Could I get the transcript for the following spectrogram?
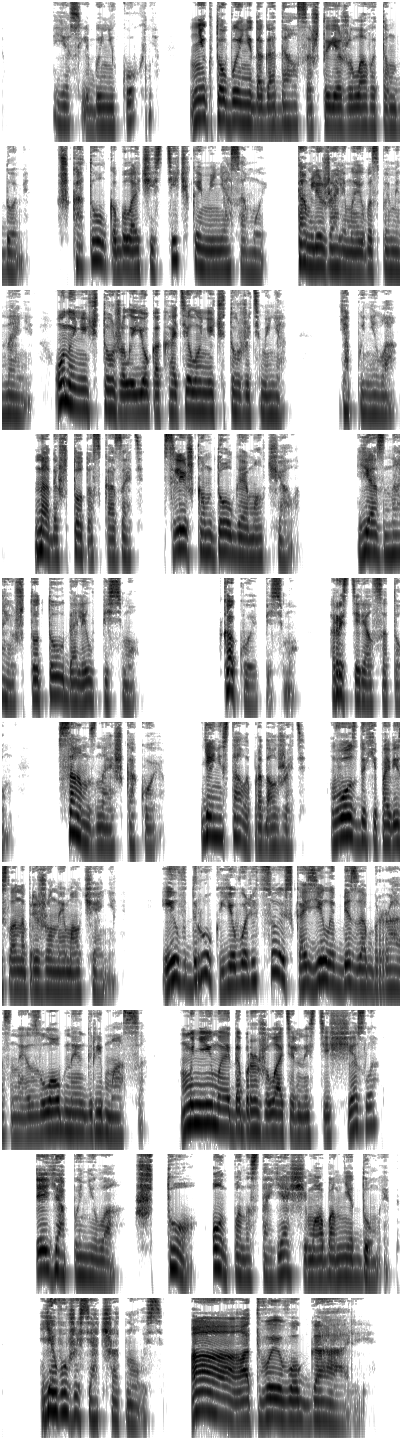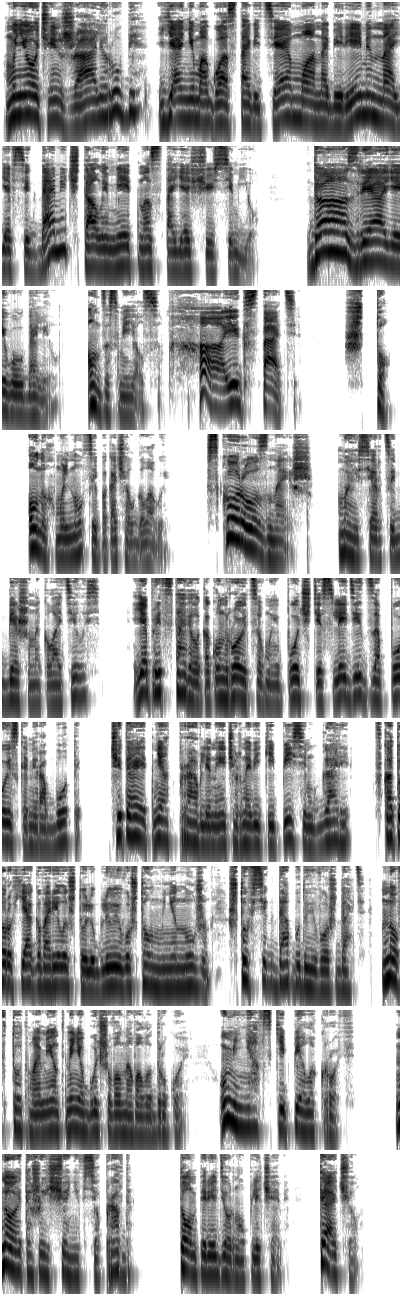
Если бы не кухня, никто бы и не догадался, что я жила в этом доме. Шкатулка была частичкой меня самой. Там лежали мои воспоминания. Он уничтожил ее, как хотел уничтожить меня. Я поняла. Надо что-то сказать. Слишком долго я молчала. Я знаю, что ты удалил письмо». «Какое письмо?» — растерялся Том. «Сам знаешь, какое». Я не стала продолжать. В воздухе повисло напряженное молчание. И вдруг его лицо исказило безобразная злобная гримаса. Мнимая доброжелательность исчезла, и я поняла, что он по-настоящему обо мне думает. Я в ужасе отшатнулась. «А, от твоего Гарри. Мне очень жаль, Руби. Я не могу оставить Эмму, она беременна, я всегда мечтал иметь настоящую семью. Да, зря я его удалил». Он засмеялся. «Ха, и кстати!» «Что?» Он ухмыльнулся и покачал головой. «Скоро узнаешь». Мое сердце бешено колотилось. Я представила, как он роется в моей почте, следит за поисками работы, читает неотправленные черновики писем Гарри, в которых я говорила, что люблю его, что он мне нужен, что всегда буду его ждать. Но в тот момент меня больше волновало другое. У меня вскипела кровь. Но это же еще не все, правда? Том передернул плечами. Ты о чем?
